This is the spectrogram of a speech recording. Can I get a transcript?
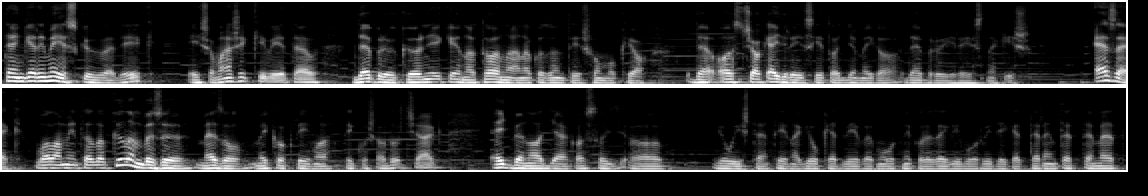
tengeri mészkőüledék, és a másik kivétel Debrő környékén a Tarnának az öntés homokja, de az csak egy részét adja még a Debrői résznek is. Ezek, valamint az a különböző mezomikroklimatikus adottság egyben adják azt, hogy a jó Isten tényleg jó kedvében volt, mikor az egri borvidéket teremtette, mert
